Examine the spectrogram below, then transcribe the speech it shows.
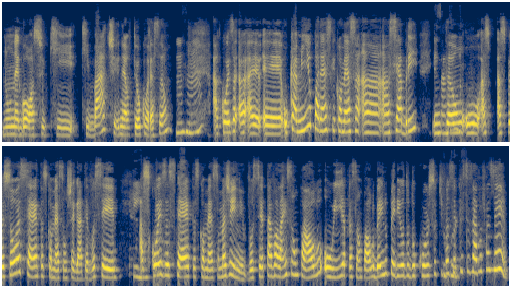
num negócio que, que bate né, o teu coração, uhum. a coisa, é, o caminho parece que começa a, a se abrir. Exatamente. Então, o, as, as pessoas certas começam a chegar até você, Sim. as coisas certas começam... Imagine, você estava lá em São Paulo, ou ia para São Paulo, bem no período do curso que você curso. precisava fazer.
